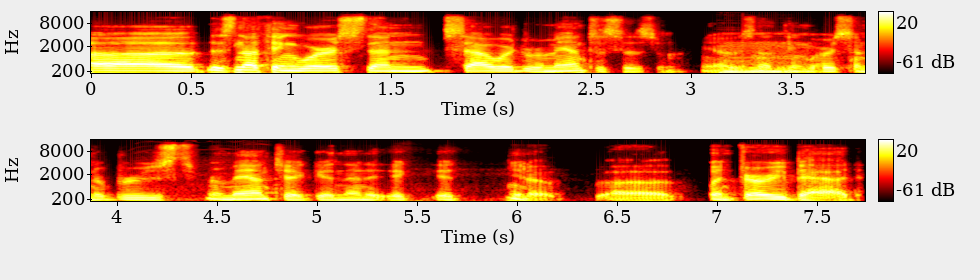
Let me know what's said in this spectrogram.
uh there's nothing worse than soured romanticism. You know there's mm. nothing worse than a bruised romantic and then it, it you know uh went very bad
